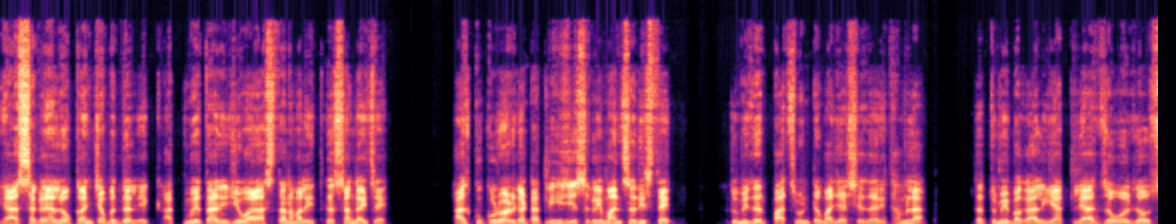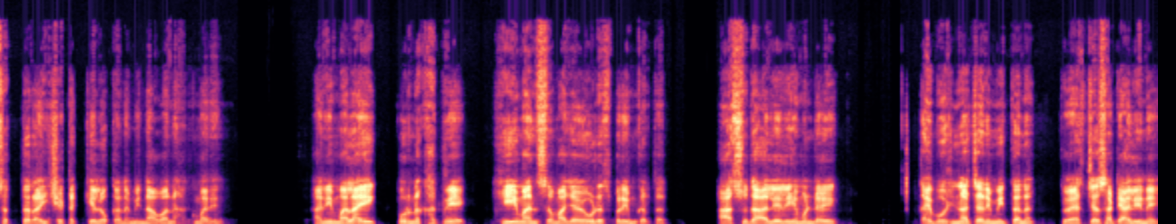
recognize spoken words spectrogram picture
या सगळ्या लोकांच्या बद्दल एक आत्मीयता आणि जिवाळा असताना मला इतकंच सांगायचं आहे आज कुकुडवाड गटातली ही जी सगळी माणसं दिसत आहेत तुम्ही जर पाच मिनिटं माझ्या शेजारी थांबला तर तुम्ही बघाल यातल्या जवळजवळ सत्तर ऐंशी टक्के लोकांना मी नावानं हाक मारेन. आणि मलाही पूर्ण खात्री आहे ही माणसं माझ्या एवढंच प्रेम करतात. आज सुद्धा आलेली ही मंडळी काही भोजनाच्या निमित्तानं किंवा याच्यासाठी आली नाही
